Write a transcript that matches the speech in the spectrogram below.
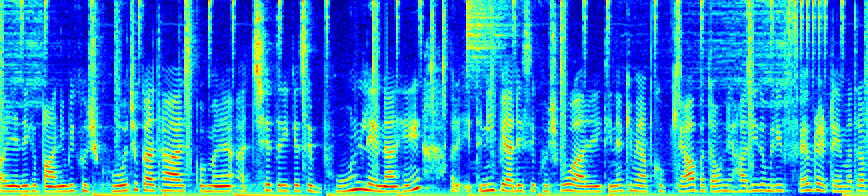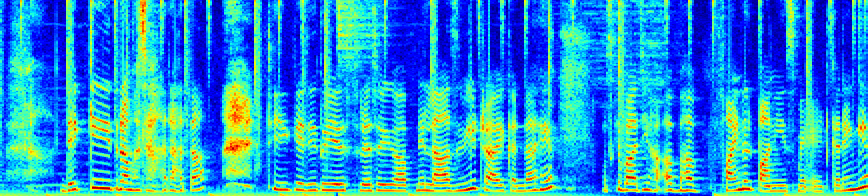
और ये देखिए, पानी भी खुश्क हो चुका था। इसको मैंने अच्छे तरीके से भून लेना है और इतनी प्यारी सी खुशबू आ रही थी ना कि मैं आपको क्या बताऊँ, निहारी तो मेरी फेवरेट है मतलब देख के ही इतना मज़ा आ रहा था। ठीक है जी तो ये इस से आपने लाजमी ट्राई करना है। उसके बाद ही अब हम फाइनल पानी इसमें ऐड करेंगे।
